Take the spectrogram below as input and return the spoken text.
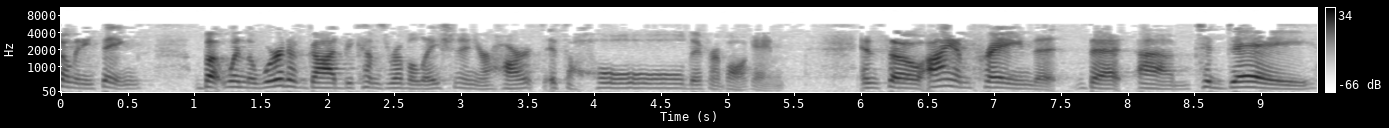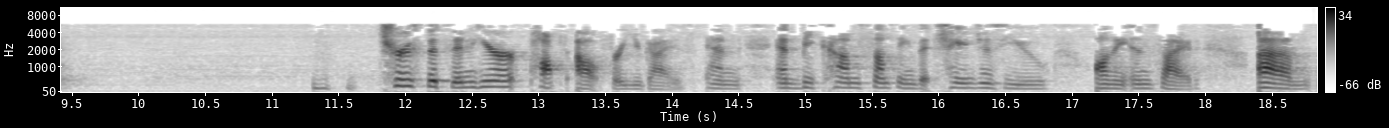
so many things. But when the Word of God becomes revelation in your heart, it's a whole different ballgame. And so I am praying that that um, today truth that's in here pops out for you guys and and becomes something that changes you on the inside. Um,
